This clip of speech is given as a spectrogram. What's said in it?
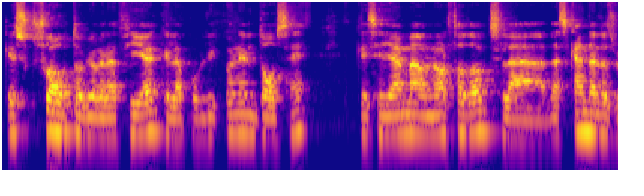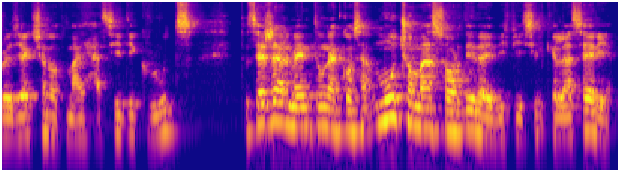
que es su autobiografía, que la publicó en el 12, que se llama Unorthodox, la The Scandalous Rejection of My Hasidic Roots, entonces es realmente una cosa mucho más sórdida y difícil que la serie,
